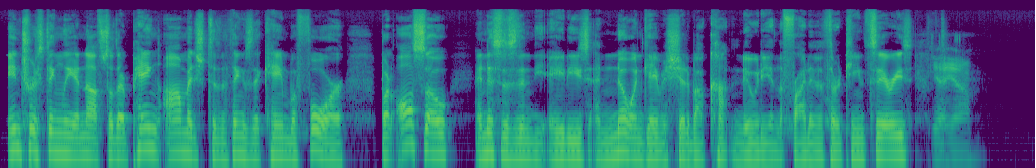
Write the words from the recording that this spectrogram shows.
interestingly enough. So they're paying homage to the things that came before, but also, and this is in the 80s, and no one gave a shit about continuity in the Friday the 13th series Yeah, yeah.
